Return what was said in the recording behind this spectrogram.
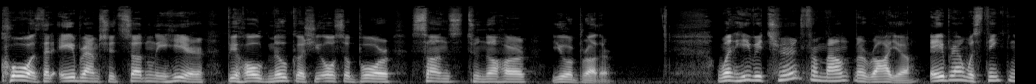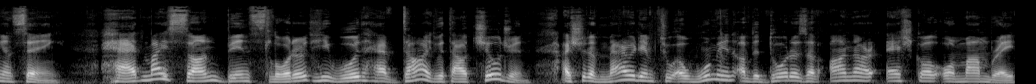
cause that Abraham should suddenly hear, Behold, Milcah, she also bore sons to Nahor your brother? When he returned from Mount Moriah, Abraham was thinking and saying, Had my son been slaughtered, he would have died without children. I should have married him to a woman of the daughters of Aner, Eshcol, or Mamre.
